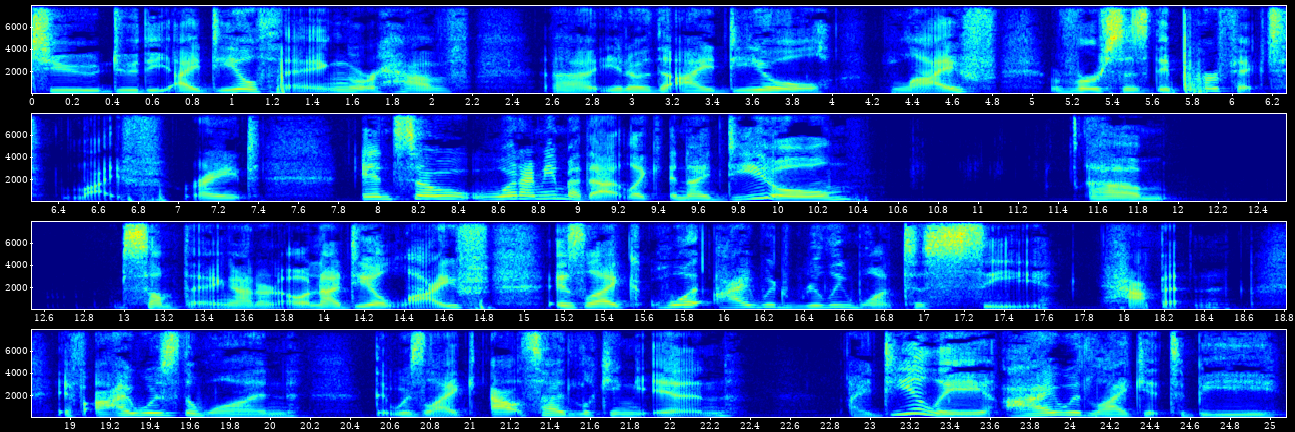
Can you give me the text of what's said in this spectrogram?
to do the ideal thing or have, uh, you know, the ideal life versus the perfect life, right? And so, what I mean by that, like an ideal, um, something, I don't know, an ideal life is like what I would really want to see happen. If I was the one that was like outside looking in, ideally, I would like it to be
